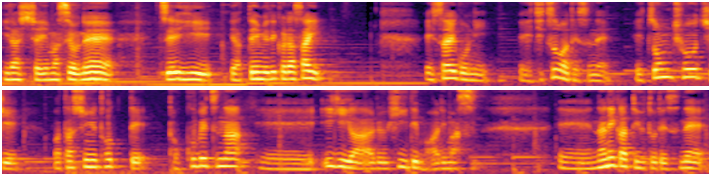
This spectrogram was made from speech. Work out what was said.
いらっしゃいますよね。ぜひやってみてください、え最後に、え実はですね中秋節私にとって特別な、え意義がある日でもあります、え何かというとですね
